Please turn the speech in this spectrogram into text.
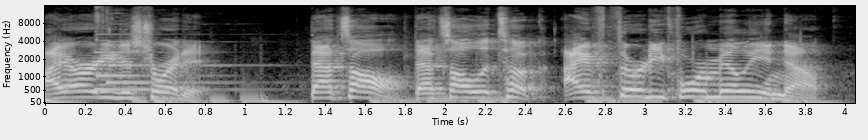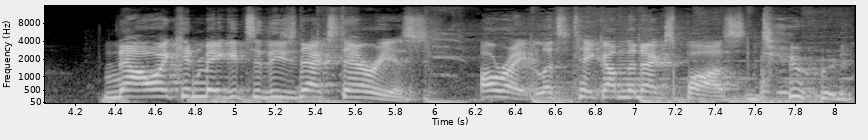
I already destroyed it. That's all. That's all it took. I have 34 million now. Now I can make it to these next areas. All right, let's take on the next boss. Dude,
